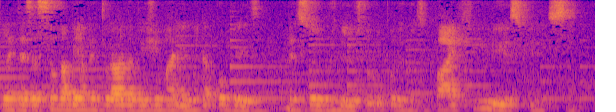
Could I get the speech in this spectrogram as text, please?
Pela intercessão da bem-aventurada Virgem Maria, Mãe da Pobreza, abençoe-vos Deus Todo-Poderoso, Pai, Filho e Espírito Santo.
